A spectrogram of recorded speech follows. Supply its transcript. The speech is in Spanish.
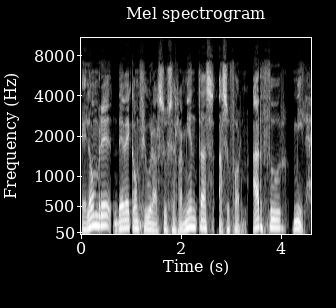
El hombre debe configurar sus herramientas a su forma. Arthur Miller.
